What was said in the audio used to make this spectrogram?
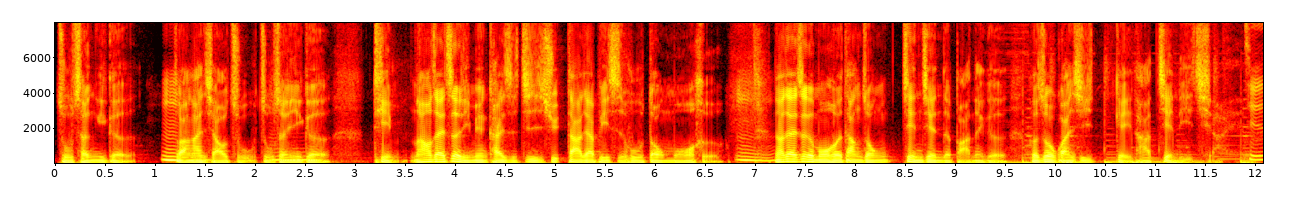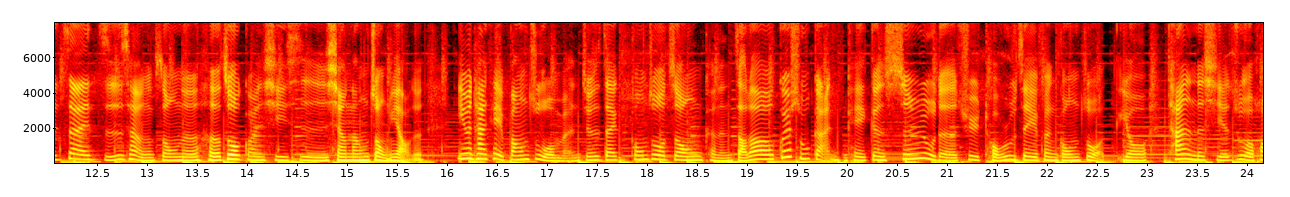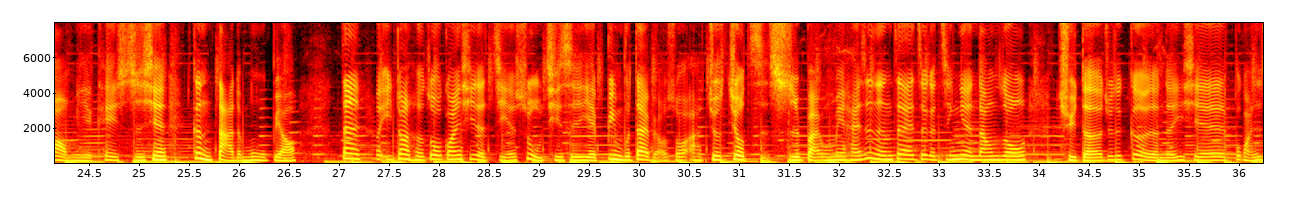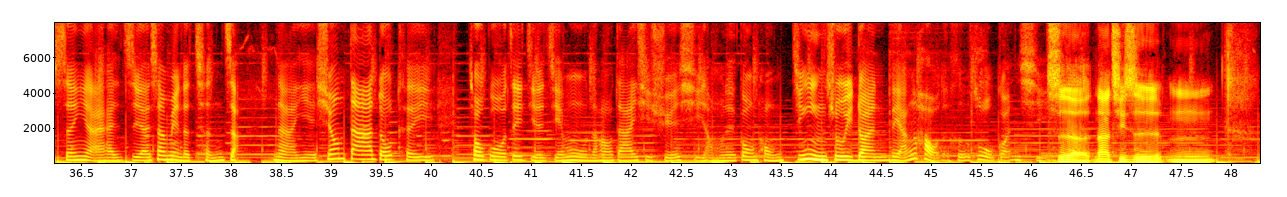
组成一个专案小组，组成一个 team，然后在这里面开始继续大家彼此互动磨合。嗯，然后在这个磨合当中，渐渐的把那个合作关系给它建立起来。其实，在职场中呢，合作关系是相当重要的，因为它可以帮助我们，就是在工作中可能找到归属感，可以更深入的去投入这一份工作。有他人的协助的话，我们也可以实现更大的目标。但一段合作关系的结束，其实也并不代表说啊，就就此失败。我们也还是能在这个经验当中取得，就是个人的一些，不管是生涯还是职业上面的成长。那也希望大家都可以透过这一集的节目，然后大家一起学习，让我们共同经营出一段良好的合作关系。是的，那其实嗯，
